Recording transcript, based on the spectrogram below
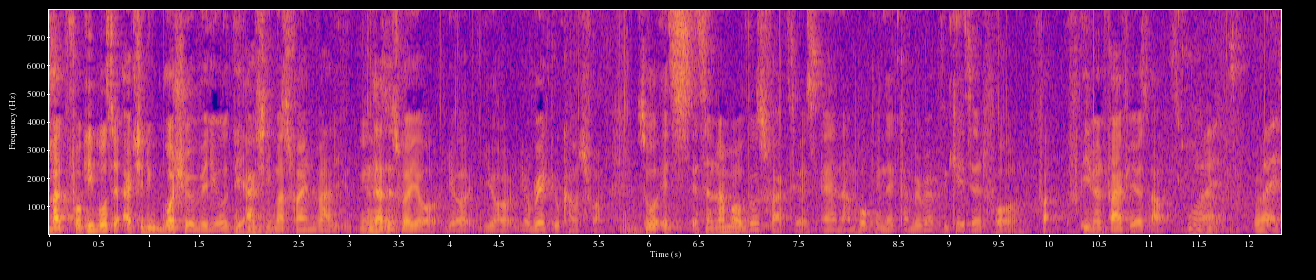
But for people to actually watch your video, they mm-hmm. actually must find value. And that is where your, your, your, your breakthrough comes from. Mm. So it's, it's a number of those factors, and I'm hoping that can be replicated for fi- even five years out. Right, right.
